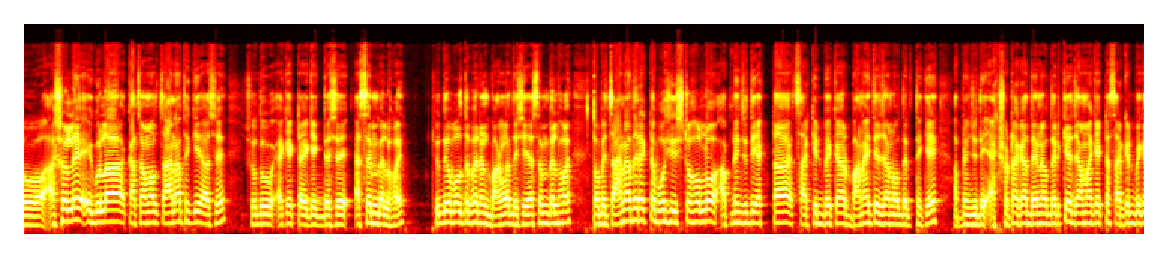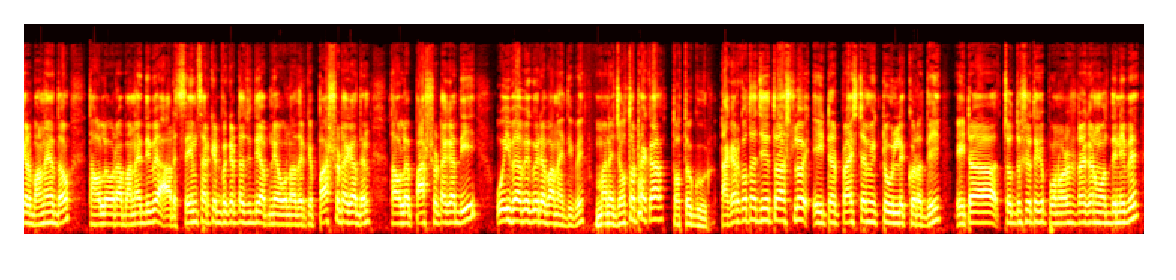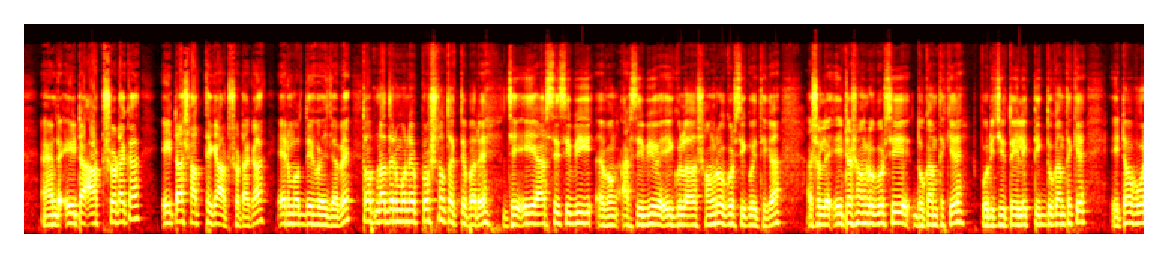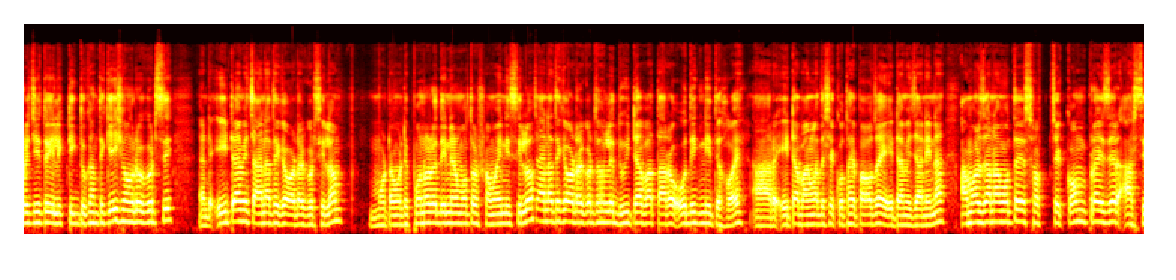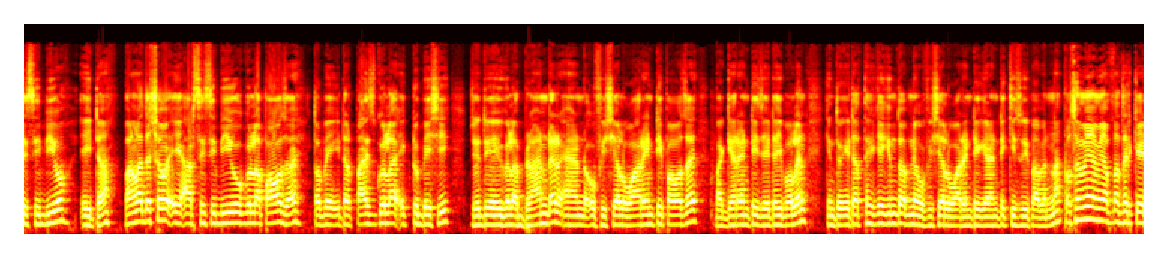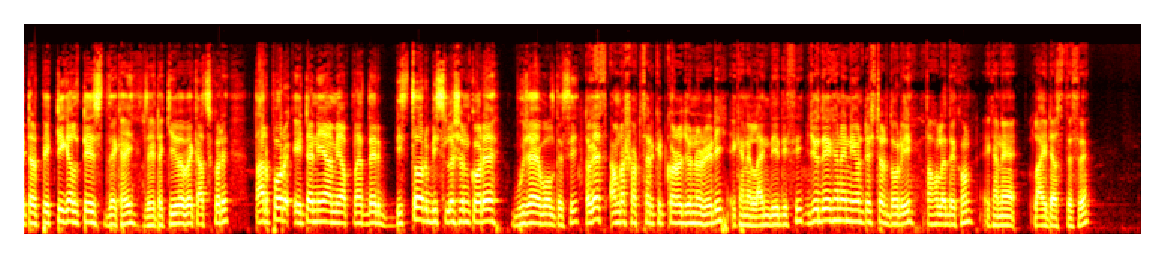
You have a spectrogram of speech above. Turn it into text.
তো আসলে এগুলা কাঁচামাল চায়না থেকে আসে, শুধু এক একটা এক এক দেশে অ্যাসেম্বল হয়। যদিও বলতে পারেন বাংলাদেশে অ্যাসেম্বল হয়, তবে চায়নাদের একটা বৈশিষ্ট্য হলো আপনি যদি একটা সার্কিট ব্রেকার বানাইতে যান ওদের থেকে, আপনি যদি একশো টাকা দেন ওদেরকে যে আমাকে একটা সার্কিট ব্রেকার বানিয়ে দাও, তাহলে ওরা বানাই দিবে। আর সেম সার্কিট ব্রেকারটা যদি আপনি ওনাদেরকে পাঁচশো টাকা দেন, তাহলে পাঁচশো টাকা দিয়ে ওইভাবে করে বানাই দিবে। মানে যত টাকা, তত গুড়। টাকার কথা যেহেতু আসলো, এইটার প্রাইসটা আমি একটু উল্লেখ করা দিই। এইটা চোদ্দোশো থেকে পনেরোশো টাকার মধ্যে নিবে অ্যান্ড এইটা আটশো টাকা এটা সাত থেকে আটশো টাকা, এর মধ্যে হয়ে যাবে। তো আপনাদের মনে প্রশ্ন থাকতে পারে যে এই আরসিসিবি এবং আরসিবিও এইগুলা সংগ্রহ করছি কই থেকে? আসলে এইটা সংগ্রহ করছি দোকান থেকে, পরিচিত ইলেকট্রিক দোকান থেকে, এটাও পরিচিত ইলেকট্রিক দোকান থেকেই সংগ্রহ করছি। অ্যান্ড এইটা আমি চায়না থেকে অর্ডার করছিলাম। মোটামুটি পনেরো দিনের মতো সময় নিছিল। চায়না থেকে অর্ডার করতে হলে দুইটা বা তারও অধিক নিতে হয়। আর এটা বাংলাদেশে কোথায় পাওয়া যায় এটা আমি জানি না। আমার জানা মতে সবচেয়ে কম প্রাইজের আরসিসিবিও এইটা। বাংলাদেশেও এই আরসিসিবিওগুলো পাওয়া যায়, তবে এটার প্রাইসগুলো একটু বেশি। যদিও এইগুলো ব্র্যান্ডের অ্যান্ড অফিসিয়াল ওয়ারেন্টি পাওয়া যায়, বা গ্যারান্টি যেটাই বলেন, কিন্তু এটার থেকে কিন্তু আপনি অফিসিয়াল ওয়ারেন্টি গ্যারান্টি কিছুই পাবেন না। প্রথমেই আমি আপনাদেরকে এটার প্র্যাকটিক্যাল টেস্ট দেখাই যে এটা কীভাবে কাজ করে। তারপর এটা নিয়ে আমি আপনাদের বিস্তর বিশ্লেষণ করে বুঝাই বলতেছি। তো গ্যাস আমরা শর্ট সার্কিট করার জন্য রেডি এখানে লাইন দিয়ে দিছি। যদি এখানে নিয়ন টেস্টার ধরি, তাহলে দেখুন, এখানে লাইট আসতেছে।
